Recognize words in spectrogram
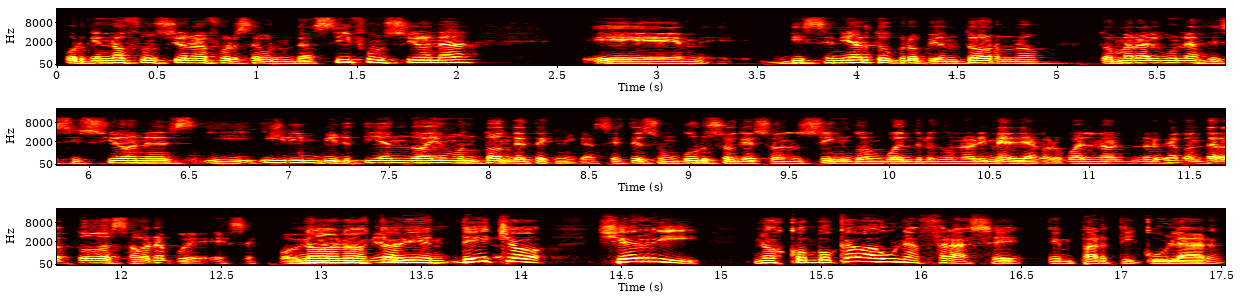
Porque no funciona la fuerza de voluntad. Sí funciona eh, diseñar tu propio entorno, tomar algunas decisiones y ir invirtiendo. Hay un montón de técnicas. Este es un curso que son cinco encuentros de una hora y media, con lo cual no, les voy a contar todas ahora, pues es spoiler. No, no, está bien. De hecho, Jerry nos convocaba una frase en particular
